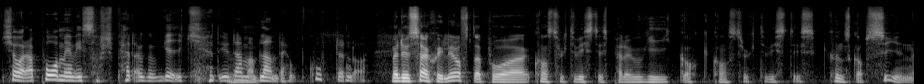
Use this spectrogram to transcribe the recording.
köra på med en viss sorts pedagogik. Det är ju där man mm. blandar ihop korten då. Men du särskiljer ofta på konstruktivistisk pedagogik och konstruktivistisk kunskapssyn.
